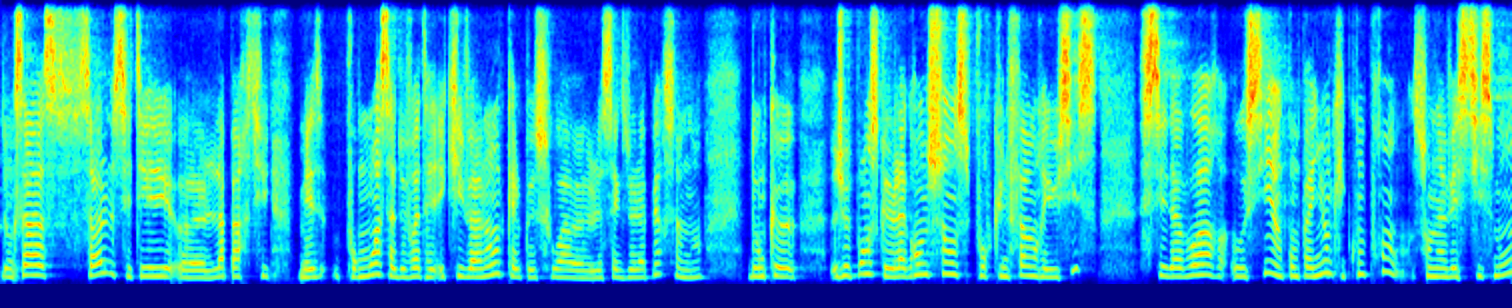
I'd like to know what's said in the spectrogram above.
Donc ça, seul, c'était euh, la partie. Mais pour moi, ça devrait être équivalent, quel que soit euh, le sexe de la personne. Hein. Donc euh, je pense que la grande chance pour qu'une femme réussisse, c'est d'avoir aussi un compagnon qui comprend son investissement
